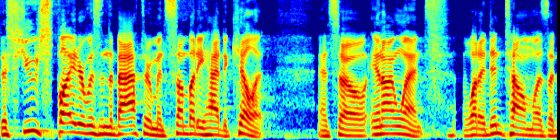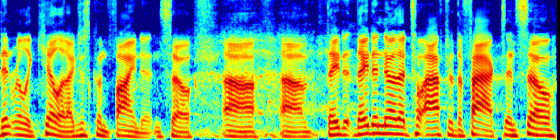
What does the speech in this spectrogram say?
This huge spider was in the bathroom, and somebody had to kill it. And so in I went. What I didn't tell them was I didn't really kill it, I just couldn't find it. And so uh, uh, they, they didn't know that till after the fact. And so,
